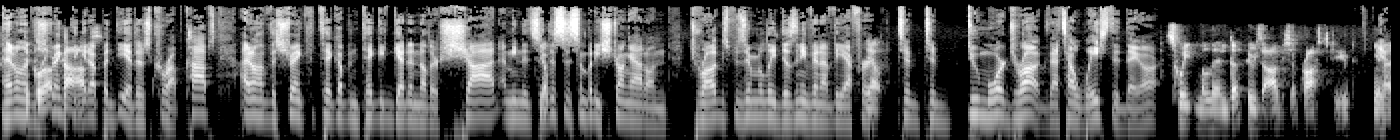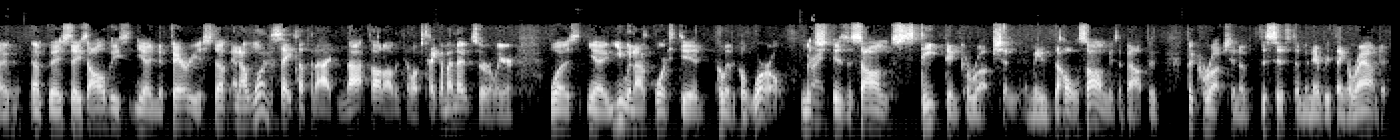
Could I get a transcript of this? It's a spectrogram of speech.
I don't have the, corrupt strength to get up and yeah. There's corrupt cops. I don't have the strength to take up and take it, get another shot. I mean, it's, Yep. this is somebody strung out on drugs. Presumably, doesn't even have the effort Yep. to to do more drugs. That's how wasted they are. Sweet Melinda, who's obviously a prostitute. You Yeah. know, uh, there's, there's all these you know nefarious stuff. And I wanted to say something I had not thought of until I was taking my notes earlier. Was you know you and I of course did Political World, which Right. is a song steeped in corruption. I mean, the whole song is about the the corruption of the system and everything around it.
